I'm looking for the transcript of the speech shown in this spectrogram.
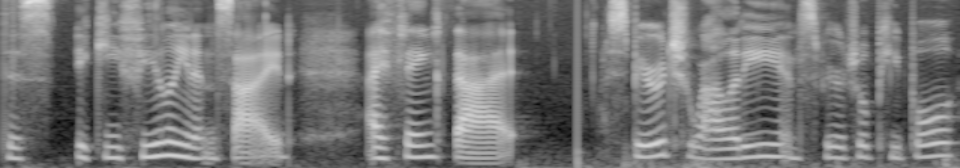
this icky feeling inside. I think that spirituality and spiritual people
